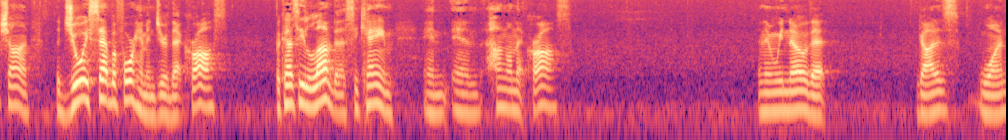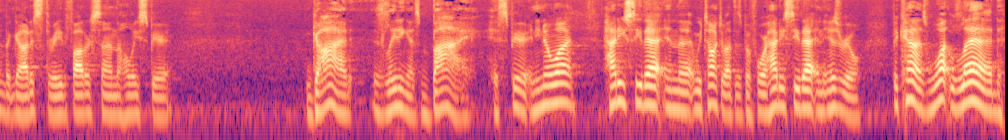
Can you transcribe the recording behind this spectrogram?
Sean, the joy set before him endured that cross. Because he loved us, he came and, and hung on that cross. And then we know that God is one, but God is three the Father, Son, the Holy Spirit. God is leading us by his Spirit. And you know what? How do you see that in the, we talked about this before, how do you see that in Israel? Because what led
